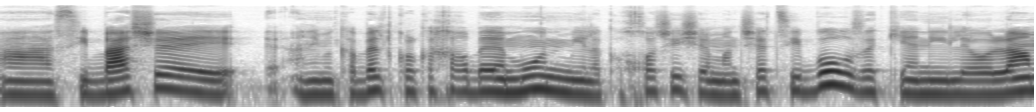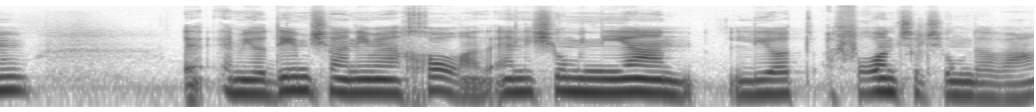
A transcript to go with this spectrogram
הסיבה שאני מקבלת כל כך הרבה אמון מלקוחות שלי שהם אנשי ציבור, זה כי אני לעולם, הם יודעים שאני מאחורה, אין לי שום עניין להיות הפרונט של שום דבר.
